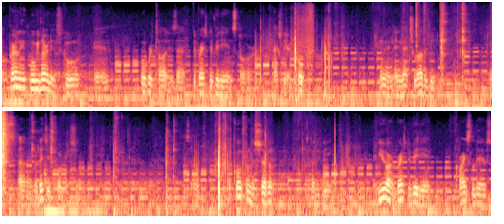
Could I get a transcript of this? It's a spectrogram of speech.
Apparently, what we learned in school and what we're taught is that the Branch Davidians are actually a cult, when in actuality, a religious formation. So, a quote from the show is going to be If you are a Branch Davidian, Christ lives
